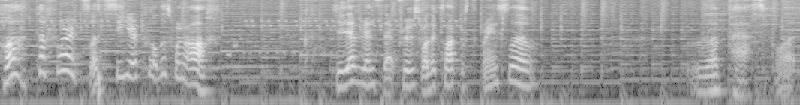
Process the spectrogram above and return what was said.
Huh? Tough words. Let's see you pull this one off. The evidence that proves why the clock was running slow. The passport.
